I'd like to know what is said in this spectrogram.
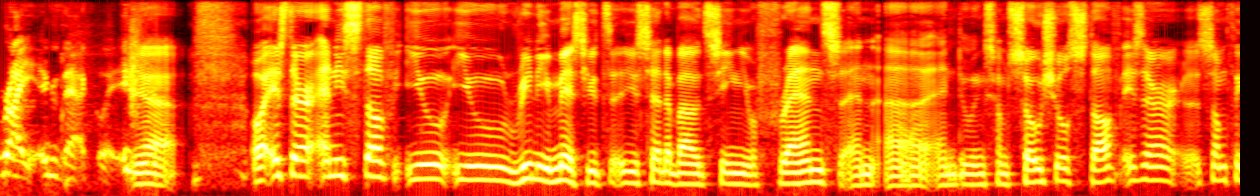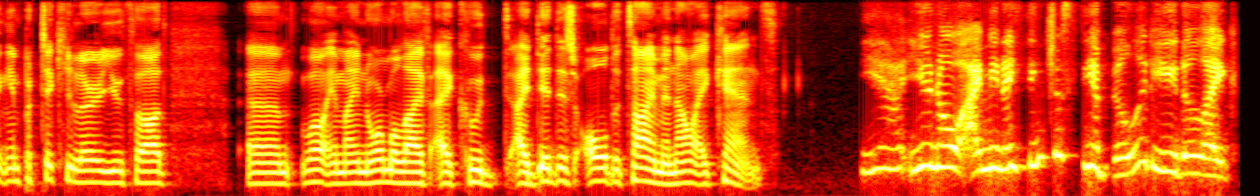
right exactly. Yeah. Well is there any stuff you you really miss? You you said about seeing your friends and uh, and doing some social stuff. Is there something in particular you thought um, well in my normal life i could i did this all the time and now i can't? Yeah you know i mean i think just the ability to like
